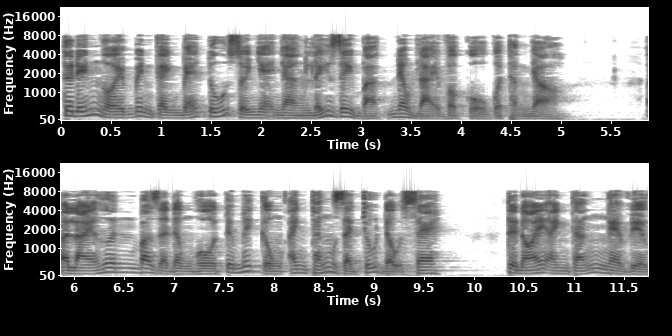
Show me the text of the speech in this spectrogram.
Tôi đến ngồi bên cạnh bé Tú rồi nhẹ nhàng lấy dây bạc đeo lại vào cổ của thằng nhỏ. Ở lại hơn 3 giờ đồng hồ tôi mới cùng anh Thắng ra chỗ đậu xe. Tôi nói anh Thắng nghe việc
